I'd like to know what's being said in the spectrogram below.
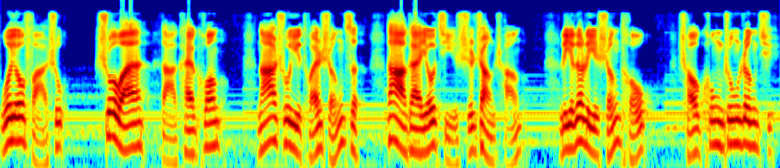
我有法术。”说完，打开筐，拿出一团绳子，大概有几十丈长，理了理绳头，朝空中扔去。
